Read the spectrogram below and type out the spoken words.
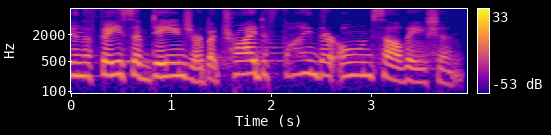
in the face of danger, but tried to find their own salvation.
